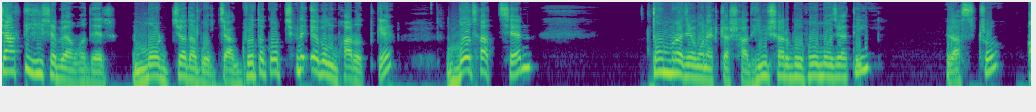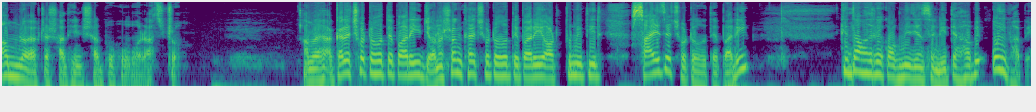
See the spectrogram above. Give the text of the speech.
জাতি হিসেবে আমাদের মর্যাদাবোধ জাগ্রত করছেন এবং ভারতকে বোঝাচ্ছেন, তোমরা যেমন একটা স্বাধীন সার্বভৌম জাতি রাষ্ট্র, আমরাও একটা স্বাধীন সার্বভৌম রাষ্ট্র। আমরা আকারে ছোট হতে পারি, জনসংখ্যায় ছোট হতে পারি, অর্থনীতির সাইজে ছোট হতে পারি, কিন্তু আমাদেরকে কগনিজেন্সে নিতে হবে ওইভাবে।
